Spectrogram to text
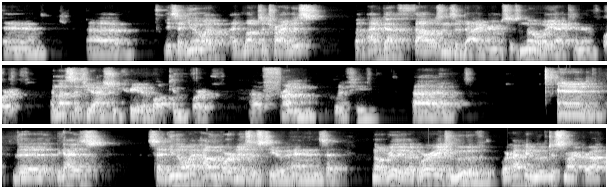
and uh, they said, you know what, I'd love to try this, but I've got thousands of diagrams. There's no way I can import unless if you actually create a bulk import uh, from Gliffy. Uh, and the, the guys said, you know what, how important is this to you? And said, no, really, like we're ready to move. We're happy to move to SmartDraw,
